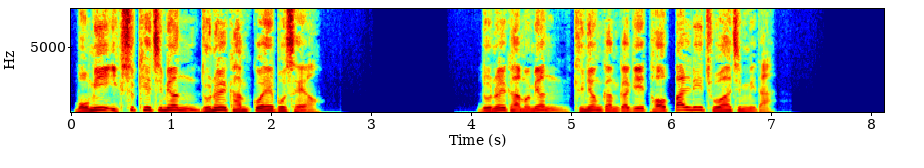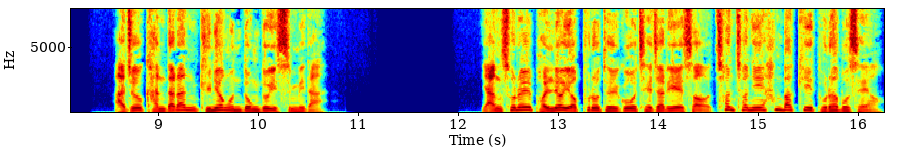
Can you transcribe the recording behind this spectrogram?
몸이 익숙해지면 눈을 감고 해보세요. 눈을 감으면 균형 감각이 더 빨리 좋아집니다. 아주 간단한 균형 운동도 있습니다. 양손을 벌려 옆으로 들고 제자리에서 천천히 한 바퀴 돌아보세요.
